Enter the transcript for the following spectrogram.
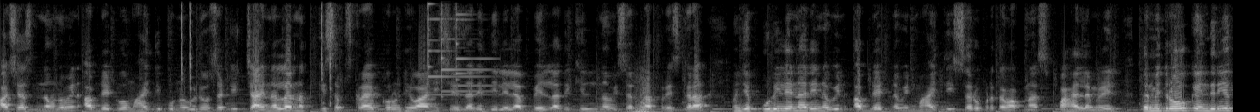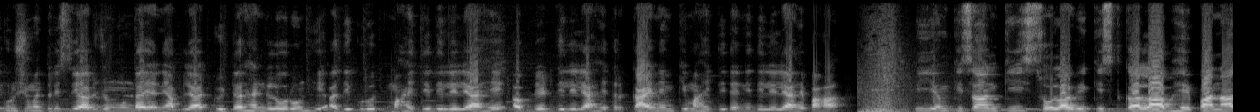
अशाच नवनवीन अपडेट व माहितीपूर्ण व्हिडिओसाठी चॅनलला नक्की सबस्क्राईब करून ठेवा आणि शेजारी दिलेल्या बेलला देखील न विसरता प्रेस करा. म्हणजे पुढील येणारी नवीन अपडेट नवीन माहिती सर्वप्रथम आपणास पाहायला मिळेल. तर मित्रो हो, केंद्रीय कृषी मंत्री श्री अर्जुन मुंडा यांनी आपल्या ट्विटर हँडलवरून ही अधिकृत माहिती दिलेली आहे अपडेट दिलेली आहे. तर काय नेमकी माहिती त्यांनी दिलेली आहे पहा. पीएम किसान की सोलहवीं किस्त का लाभ है पाना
